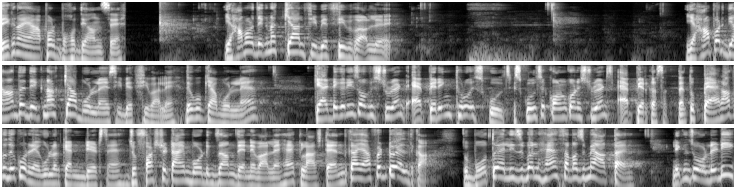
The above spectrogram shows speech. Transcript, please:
देखना यहाँ पर बहुत ध्यान से। यहाँ पर देखना क्या सी वाले यहाँ पर ध्यान से देखना क्या बोल रहे हैं सीबीएसई वाले। देखो क्या बोल रहे हैं। Categories of student appearing through schools school से कौन कौन स्टूडेंट्स अपेयर कर सकते हैं? तो पहला तो देखो रेगुलर कैंडिडेट्स हैं, जो फ़र्स्ट टाइम बोर्ड एग्ज़ाम देने वाले हैं क्लास टेंथ का या फिर ट्वेल्थ का। तो वो तो एलिजिबल है, समझ में आता है। लेकिन जो ऑलरेडी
